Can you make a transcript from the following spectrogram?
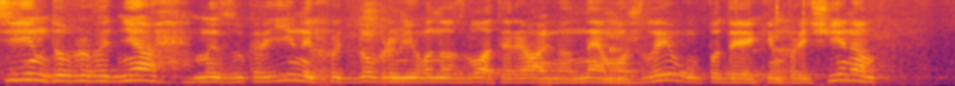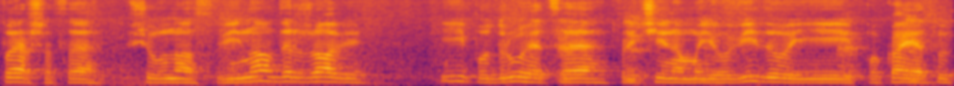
Всім доброго дня. Ми з України. Хоч добрим його назвати реально неможливо по деяким причинам. Перше, це що у нас війна в державі. І по-друге, це причина моєго відео. І поки я тут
